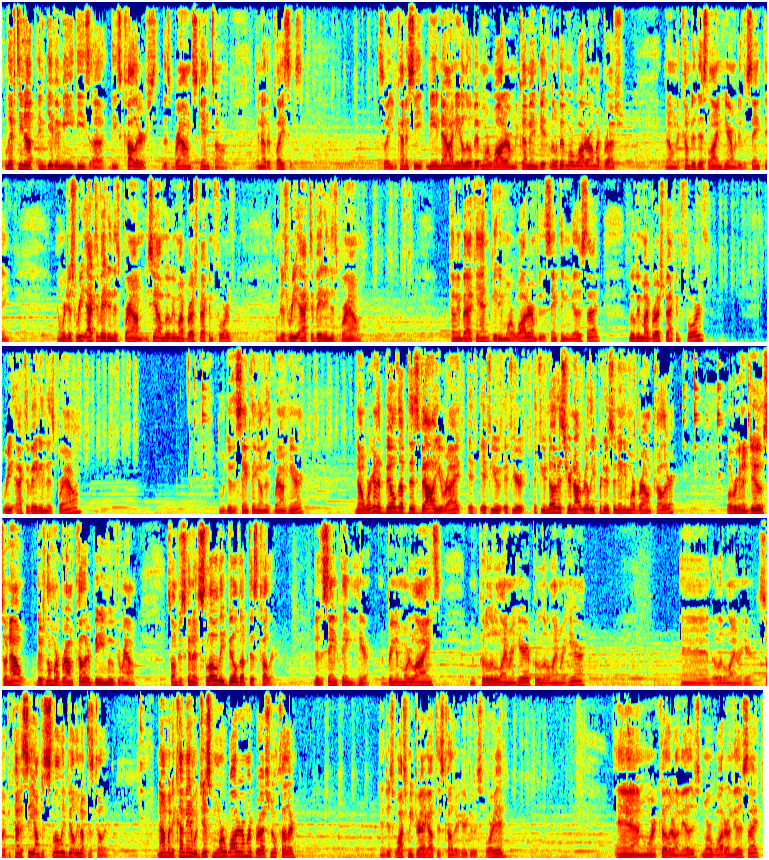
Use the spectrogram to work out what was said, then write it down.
lifting up and giving me these uh, these colors, this brown skin tone in other places. So you can kind of see me now, I need a little bit more water. I'm gonna come in, get a little bit more water on my brush, and I'm gonna come to this line here, I'm gonna do the same thing. And we're just reactivating this brown. You see how I'm moving my brush back and forth? I'm just reactivating this brown. Coming back in, getting more water. I'm doing the same thing on the other side. Moving my brush back and forth. Reactivating this brown. I'm gonna do the same thing on this brown here. Now we're gonna build up this value, right? If, if you if you're if you notice you're not really producing any more brown color, what we're gonna do, so now there's no more brown color being moved around. So I'm just gonna slowly build up this color. Do the same thing here. I bring in more lines. I'm gonna put a little line right here, put a little line right here, and a little line right here. So if you kind of see, I'm just slowly building up this color. Now I'm gonna come in with just more water on my brush, no color, and just watch me drag out this color here to his forehead. And more color on the others, more water on the other side.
